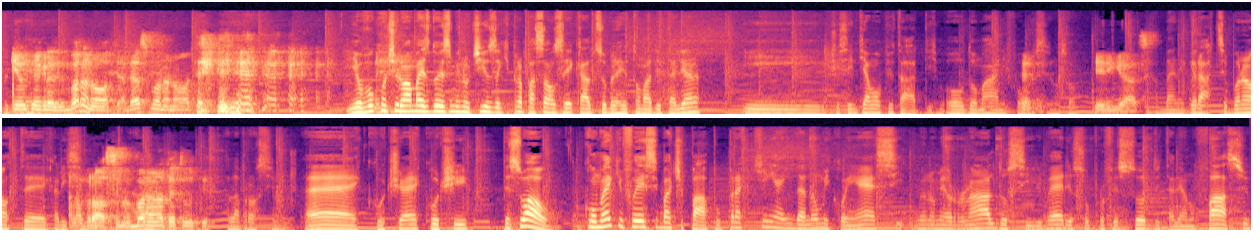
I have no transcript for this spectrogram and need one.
Porque... Eu que agradeço. Buonanotte, adesso buonanotte. e eu vou continuar mais dois minutinhos aqui para passar uns recados sobre a retomada italiana. E ci sentiamo più tardi, o domani forse, non so. Ti ringrazio. Va bene, grazie, buonanotte carissimo. Alla prossima, buonanotte a tutti. Alla prossima. Eccoci, eccoci. Pessoal, como é que foi esse bate-papo? Para quem ainda não me conhece, meu nome é Ronaldo Siliveri, eu sou professor do Italiano Fácil.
